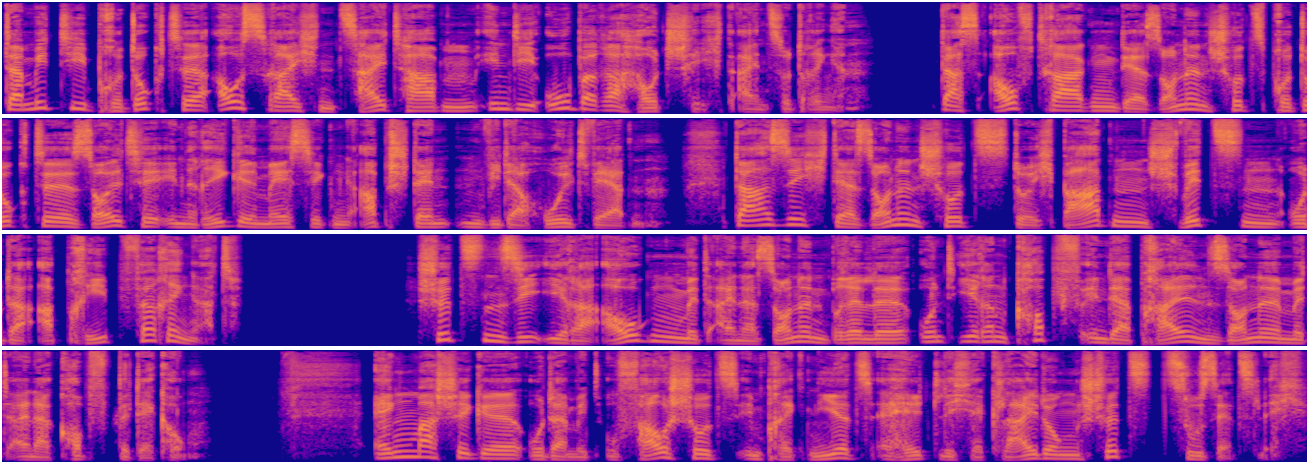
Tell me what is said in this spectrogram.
damit die Produkte ausreichend Zeit haben, in die obere Hautschicht einzudringen. Das Auftragen der Sonnenschutzprodukte sollte in regelmäßigen Abständen wiederholt werden, da sich der Sonnenschutz durch Baden, Schwitzen oder Abrieb verringert. Schützen Sie Ihre Augen mit einer Sonnenbrille und Ihren Kopf in der prallen Sonne mit einer Kopfbedeckung. Engmaschige oder mit UV-Schutz imprägniert erhältliche Kleidung schützt zusätzlich.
